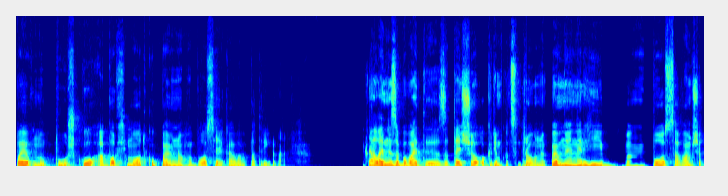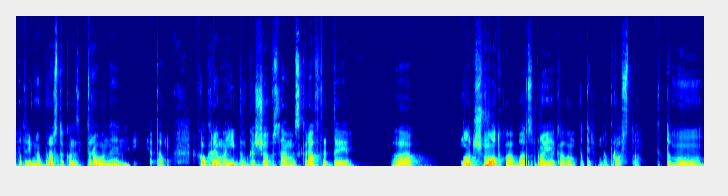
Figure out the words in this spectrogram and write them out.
певну пушку або шмотку певного боса, яка вам потрібна. Але не забувайте за те, що окрім концентрованої певної енергії боса, вам ще потрібна просто концентрована енергія. Там окрема ітемка, щоб саме скрафтити е, от шмотку або зброю, яка вам потрібна просто. Тому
